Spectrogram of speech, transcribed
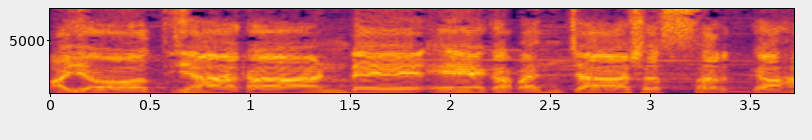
अयोध्याकाण्डे एकपञ्चाशः सर्गः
